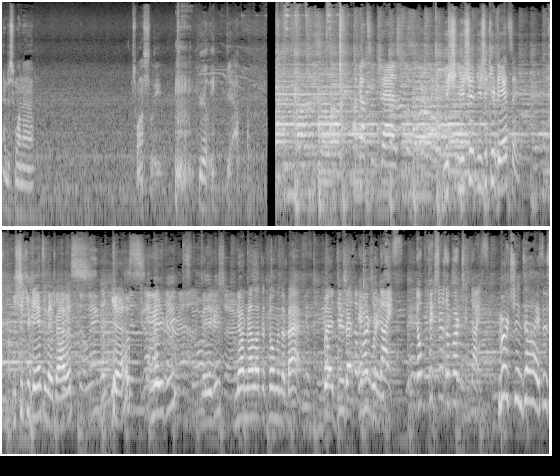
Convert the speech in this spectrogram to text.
I just want to, just want to sleep. really, yeah. I got some jazz for You, sh you should you should keep dancing. You should keep dancing there, Travis. Yes, maybe, maybe. No, I'm not allowed to film in the back, but I do that anyways. No pictures of merchandise. Merchandise. There's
